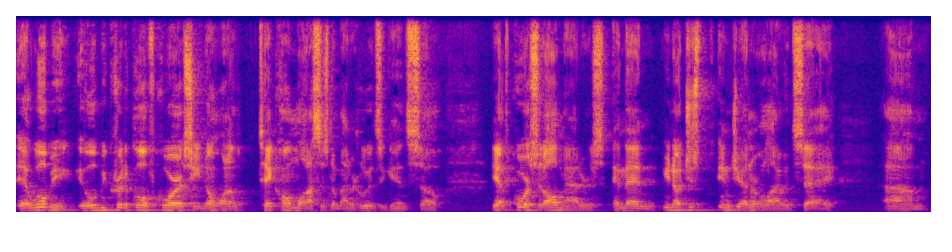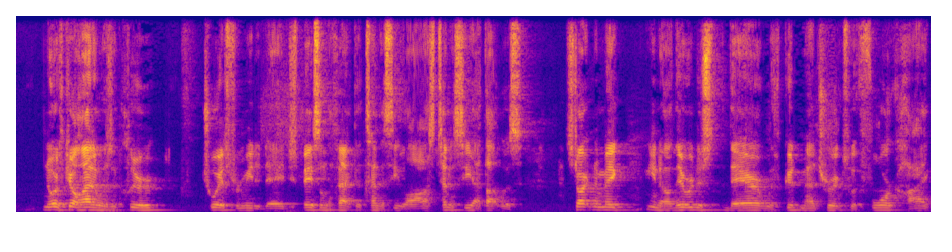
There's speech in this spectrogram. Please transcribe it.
it will be it will be critical, of course. You don't want to take home losses no matter who it's against. So yeah, of course, it all matters. And then you know, just in general, I would say. Um, North Carolina was a clear choice for me today, just based on the fact that Tennessee lost. Tennessee, I thought was starting to make, you know, they were just there with good metrics, with four high,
